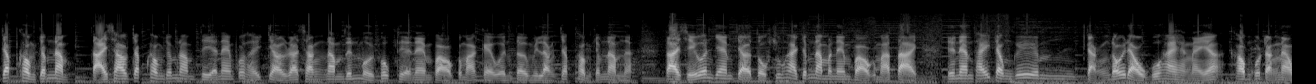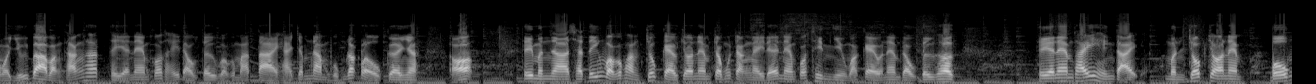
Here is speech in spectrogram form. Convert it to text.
chấp 0.5 tại sao chấp 0.5 thì anh em có thể chờ ra sân 5 đến 10 phút thì anh em vào cái mã kèo Inter Milan chấp 0.5 nè tài xỉu anh em chờ tụt xuống 2.5 anh em vào cái mã tài thì anh em thấy trong cái trận đối đầu của hai hàng này á không có trận nào mà dưới ba bàn thắng hết thì anh em có thể đầu tư vào cái mã tài 2.5 cũng rất là ok nha đó thì mình sẽ tiến vào cái phần chốt kèo cho anh em trong cái trận này để anh em có thêm nhiều mã kèo anh em đầu tư hơn thì anh em thấy hiện tại mình chốt cho anh em 4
